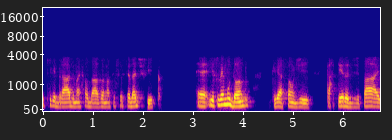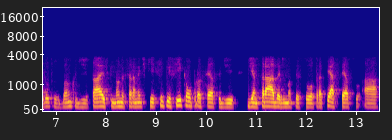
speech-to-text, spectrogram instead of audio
equilibrado e mais saudável a nossa sociedade fica. É, isso vem mudando criação de carteiras digitais, outros bancos digitais que não necessariamente que simplificam o processo de, de entrada de uma pessoa para ter acesso a,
